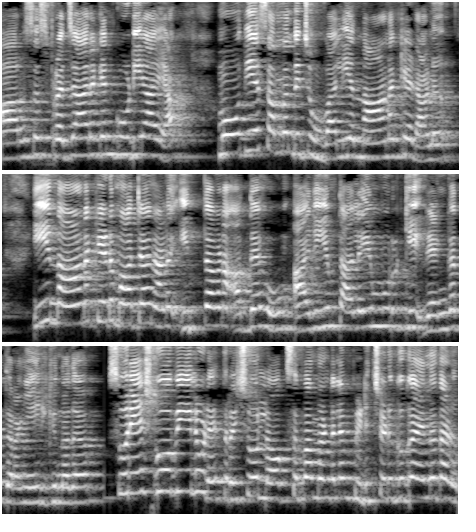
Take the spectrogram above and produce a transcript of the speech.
ആർ എസ് എസ് പ്രചാരകൻ കൂടിയായ മോദിയെ സംബന്ധിച്ചും വലിയ നാണക്കേടാണ്. ഈ നാണക്കേട് മാറ്റാനാണ് ഇത്തവണ അദ്ദേഹവും അരിയും തലയും മുറുക്കി രംഗത്തിറങ്ങിയിരിക്കുന്നത്. സുരേഷ് ഗോപിയിലൂടെ തൃശൂർ ലോക്സഭാ മണ്ഡലം പിടിച്ചെടുക്കുക എന്നതാണ്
